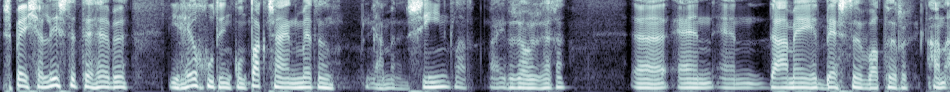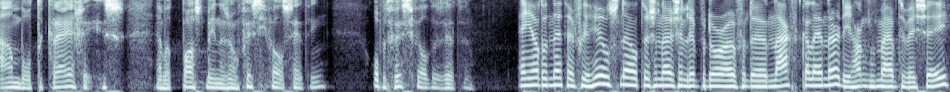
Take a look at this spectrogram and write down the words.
specialisten te hebben die heel goed in contact zijn met een, ja, met een scene, laat ik maar even zo zeggen. Eh, en, en daarmee het beste wat er aan aanbod te krijgen is en wat past binnen zo'n festivalsetting op het festival te zetten. En je had het net even heel snel tussen neus en lippen door over de naaktkalender. Die hangt bij mij op de wc.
